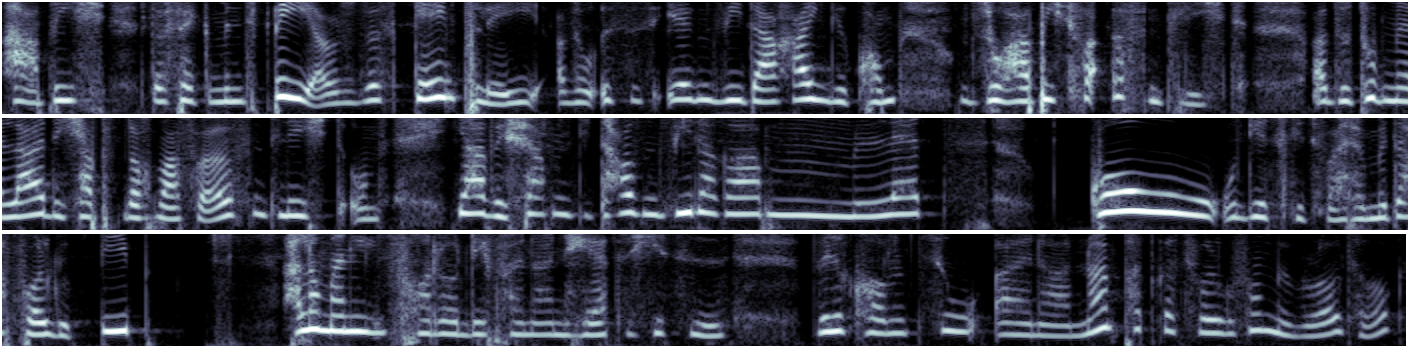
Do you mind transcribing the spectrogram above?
habe ich das Segment B, also das Gameplay, also ist es irgendwie da reingekommen und so habe ich es veröffentlicht. Also tut mir leid, ich habe es nochmal veröffentlicht und ja, wir schaffen die 1000 Wiedergaben. Let's go! Und jetzt geht's weiter mit der Folge. Beep. Hallo meine lieben Freunde und bin ein herzliches Willkommen zu einer neuen Podcast-Folge von mir Brawl Talk.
